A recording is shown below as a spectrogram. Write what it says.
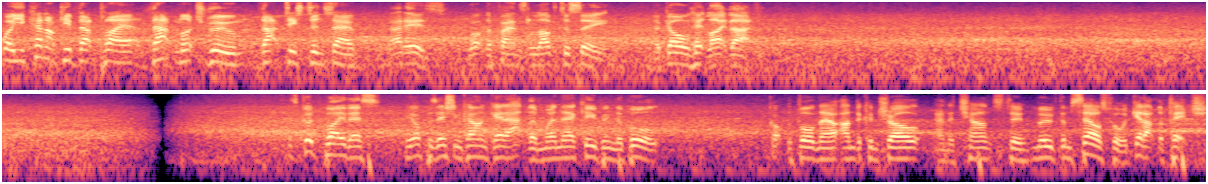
Well, you cannot give that player that much room, that distance out. That is what the fans love to see. A goal hit like that. It's good play, this. The opposition can't get at them when they're keeping the ball. Got the ball now under control and a chance to move themselves forward, get up the pitch.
